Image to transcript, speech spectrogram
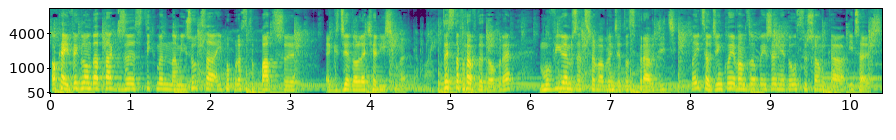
Okej, wygląda tak, że Stickman nami rzuca i po prostu patrzy, gdzie dolecieliśmy. To jest naprawdę dobre. Mówiłem, że trzeba będzie to sprawdzić. No i co, dziękuję wam za obejrzenie, do usłyszonka i cześć.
